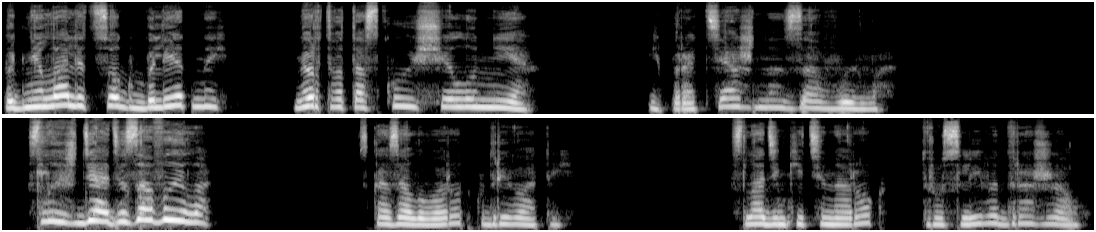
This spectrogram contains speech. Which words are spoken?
подняла лицо к бледной, мертво тоскующей луне и протяжно завыла. «Слышь, дядя, завыла!» — сказал у ворот кудреватый. Сладенький тенорок трусливо дрожал.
